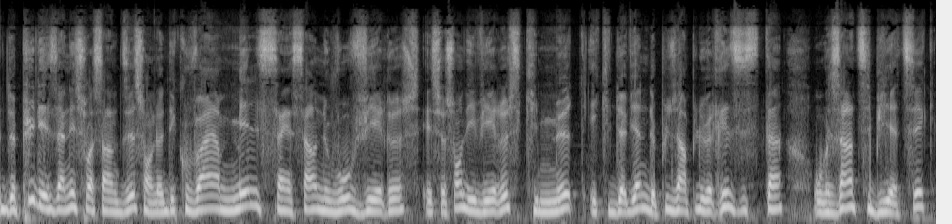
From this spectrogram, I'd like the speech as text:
depuis les années 70, on a découvert 1500 nouveaux virus et ce sont des virus qui mutent et qui deviennent de plus en plus résistants aux antibiotiques.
